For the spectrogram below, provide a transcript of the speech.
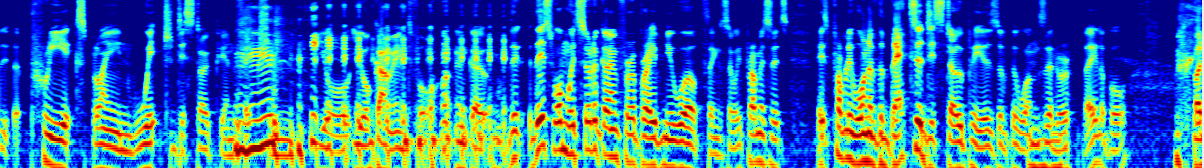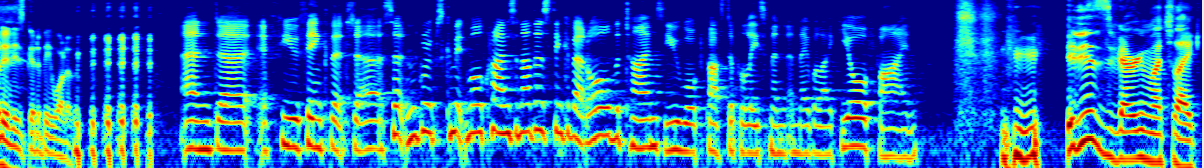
uh, pre-explain which dystopian fiction you're you're going for, and go. This one we're sort of going for a Brave New World thing, so we promise it's it's probably one of the better dystopias of the ones that mm-hmm. are available, but it is going to be one of them. And uh, if you think that uh, certain groups commit more crimes than others, think about all the times you walked past a policeman and they were like, you're fine. It is very much like,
